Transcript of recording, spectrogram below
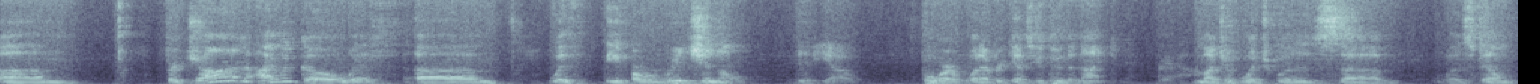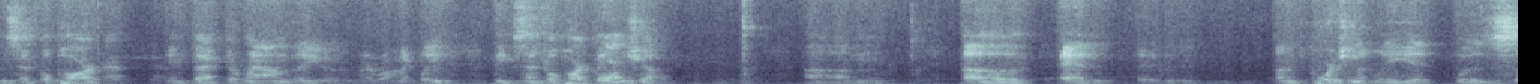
Um, for John, I would go with, um, with the original video for Whatever Gets You Through the Night. Much of which was, um, was filmed in Central Park. In fact, around the, uh, ironically, the Central Park Band Shell. Um, uh, and uh, unfortunately, it was,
